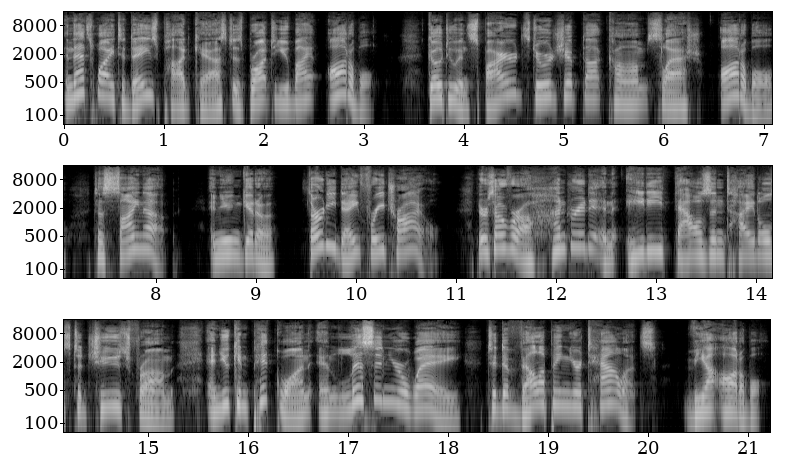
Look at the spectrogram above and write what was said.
And that's why today's podcast is brought to you by Audible. Go to inspiredstewardship.com slash audible to sign up and you can get a 30 day free trial. There's over 180,000 titles to choose from and you can pick one and listen your way to developing your talents via Audible.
